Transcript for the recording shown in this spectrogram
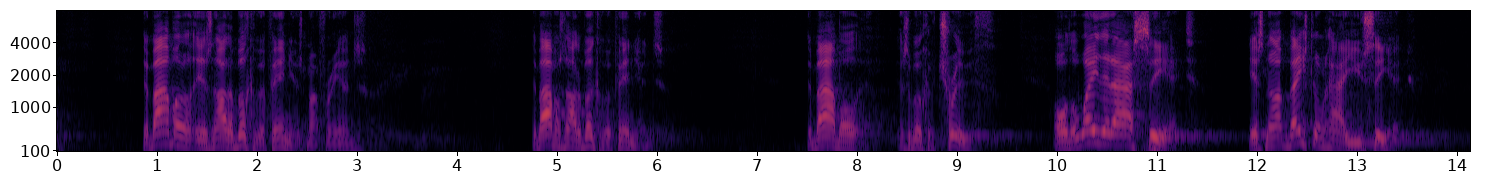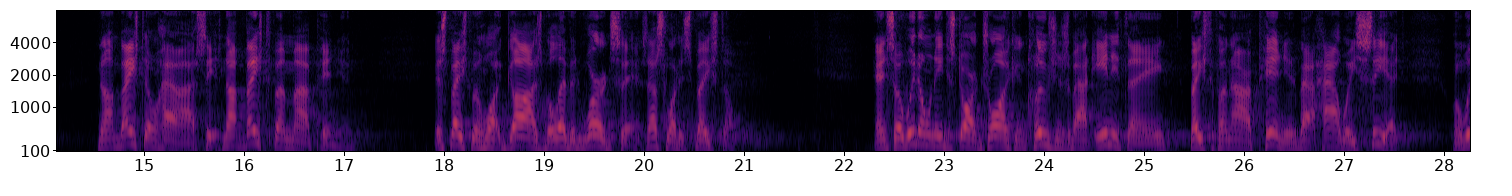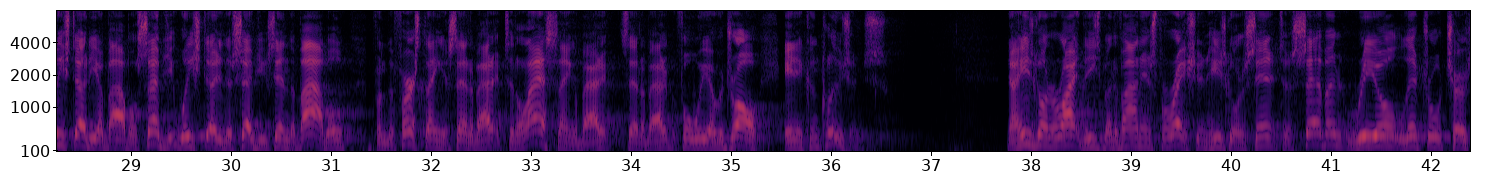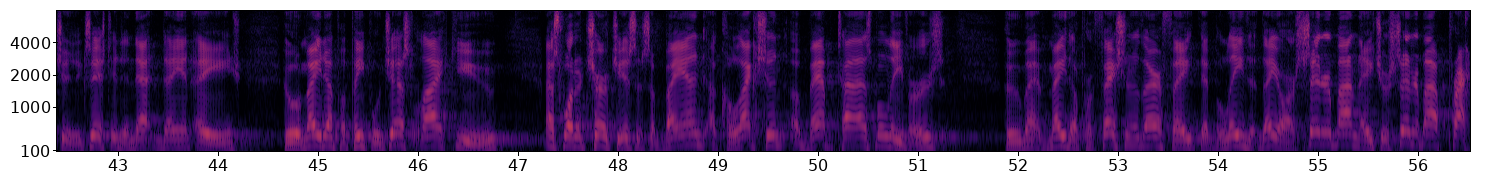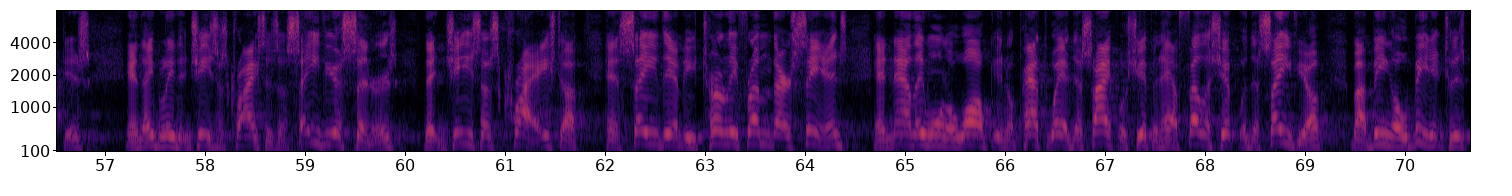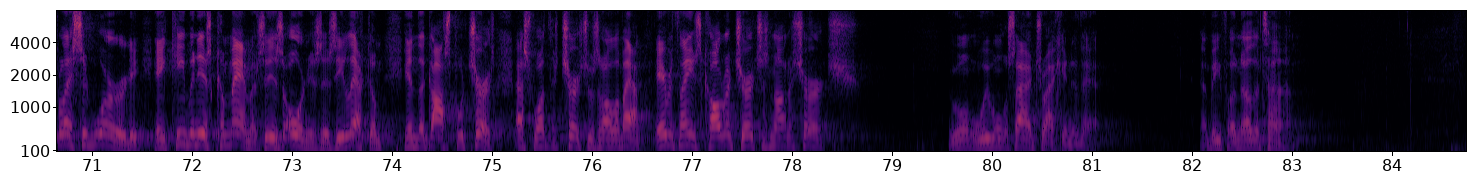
the Bible is not a book of opinions, my friends. The Bible is not a book of opinions. The Bible is a book of truth. Or the way that I see it, it is not based on how you see it, not based on how I see it, it's not based upon my opinion. It's based upon what God's beloved Word says. That's what it's based on. And so we don't need to start drawing conclusions about anything based upon our opinion about how we see it. When we study a Bible subject, we study the subjects in the Bible from the first thing that's said about it to the last thing about it said about it before we ever draw any conclusions. Now, he's going to write these by divine inspiration. He's going to send it to seven real, literal churches that existed in that day and age who were made up of people just like you. That's what a church is it's a band, a collection of baptized believers who have made a profession of their faith that believe that they are sinner by nature, sinner by practice, and they believe that Jesus Christ is a Savior of sinners, that Jesus Christ uh, has saved them eternally from their sins, and now they want to walk in a pathway of discipleship and have fellowship with the Savior by being obedient to His blessed Word and keeping His commandments, His ordinances. He left them in the gospel church. That's what the church was all about. Everything that's called a church is not a church. We won't, we won't sidetrack into that. That'll be for another time.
